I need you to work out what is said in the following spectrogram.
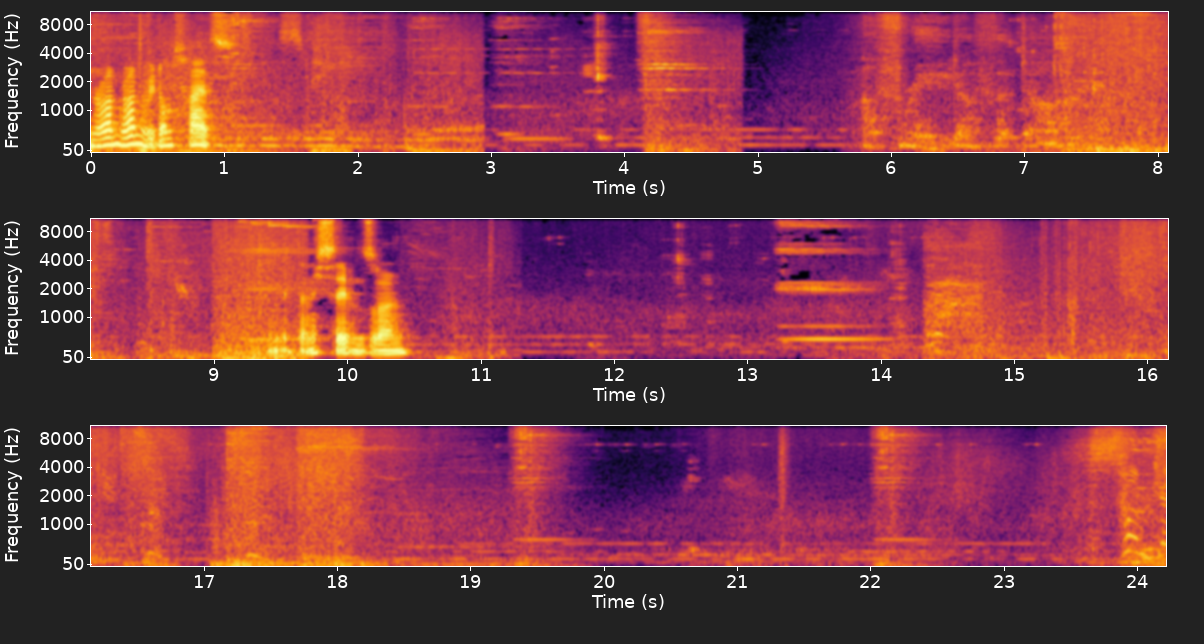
Run, run, run, we don't fight. Hätte ich da nicht saven sollen. Ja,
